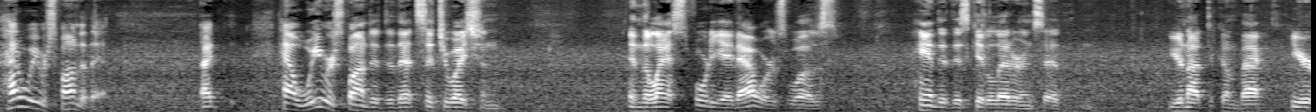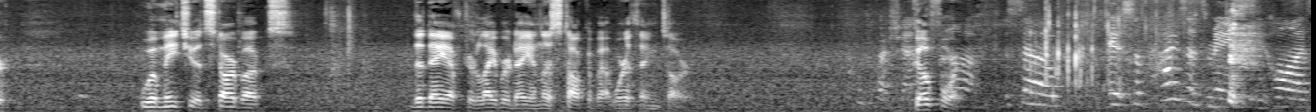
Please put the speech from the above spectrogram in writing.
How do we respond to that? I, how we responded to that situation in the last 48 hours was handed this kid a letter and said, You're not to come back here. We'll meet you at Starbucks the day after Labor Day and let's talk about where things are. question. Go for it. Um, so it surprises me because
